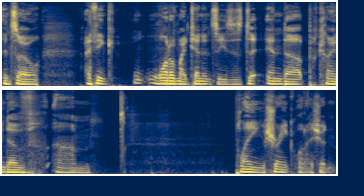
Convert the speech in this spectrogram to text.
And so I think one of my tendencies is to end up kind of um, playing shrink when I shouldn't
